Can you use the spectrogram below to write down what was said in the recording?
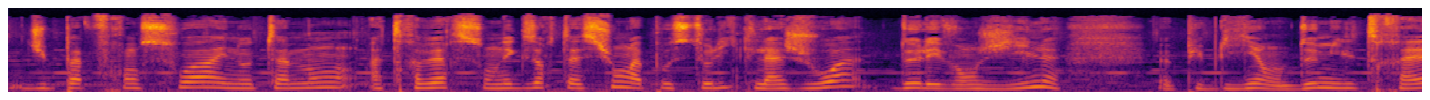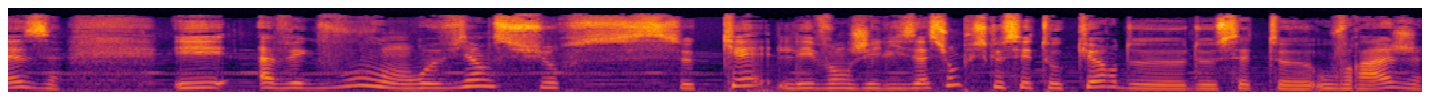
du pape François et notamment à travers son exhortation apostolique La joie de l'Évangile, euh, publiée en 2013. Et avec vous, on revient sur ce qu'est l'évangélisation, puisque c'est au cœur de, cet euh, ouvrage,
